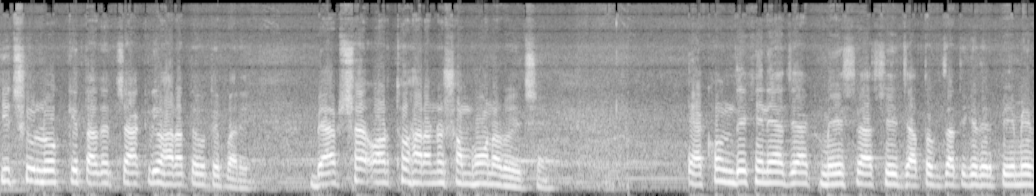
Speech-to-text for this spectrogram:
কিছু লোককে তাদের চাকরিও হারাতে হতে পারে। ব্যবসায় অর্থ হারানোর সম্ভাবনা রয়েছে। এখন দেখে নেওয়া যাক মেষ রাশির জাতক জাতিকেদের প্রেমের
